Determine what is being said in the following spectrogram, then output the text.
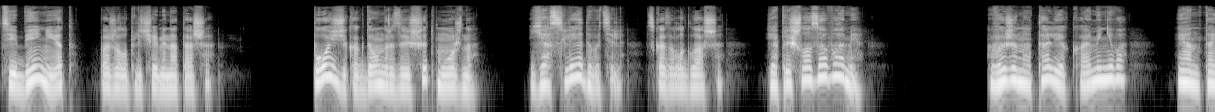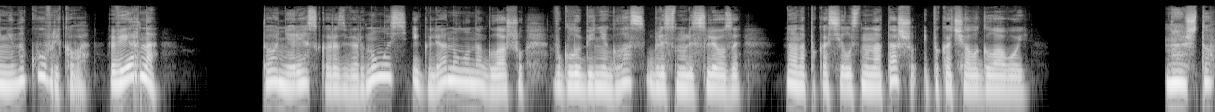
«Тебе нет», — пожала плечами Наташа. «Позже, когда он разрешит, можно». «Я следователь», — сказала Глаша. «Я пришла за вами. Вы же Наталья Каменева и Антонина Коврикова, верно?» Тоня резко развернулась и глянула на Глашу. В глубине глаз блеснули слезы но она покосилась на Наташу и покачала головой. «Ну и что?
